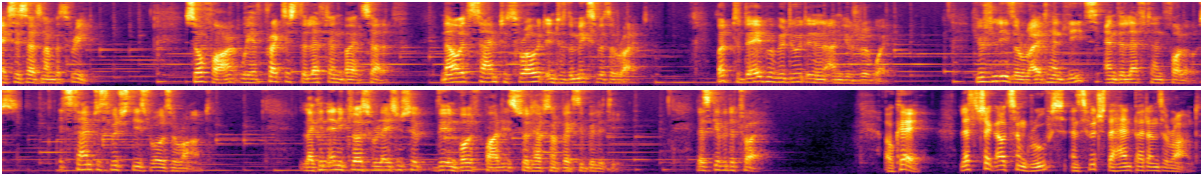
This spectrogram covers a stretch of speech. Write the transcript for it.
Exercise number three. So far, we have practiced the left hand by itself. Now it's time to throw it into the mix with the right. But today we will do it in an unusual way. Usually the right hand leads and the left hand follows. It's time to switch these roles around. Like in any close relationship, the involved parties should have some flexibility. Let's give it a try. Okay, let's check out some grooves and switch the hand patterns around.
